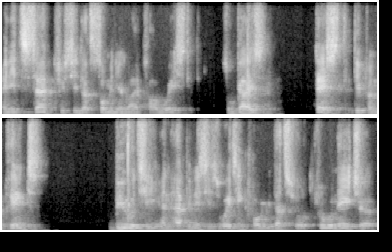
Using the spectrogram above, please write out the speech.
And it's sad to see that so many lives are wasted. So guys, test different things. Beauty and happiness is waiting for you. That's your true nature.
